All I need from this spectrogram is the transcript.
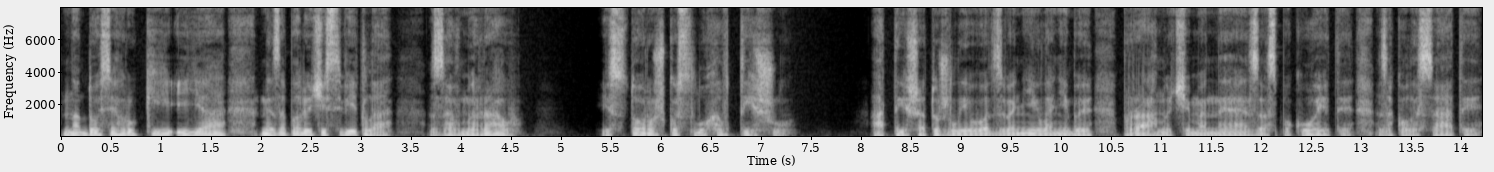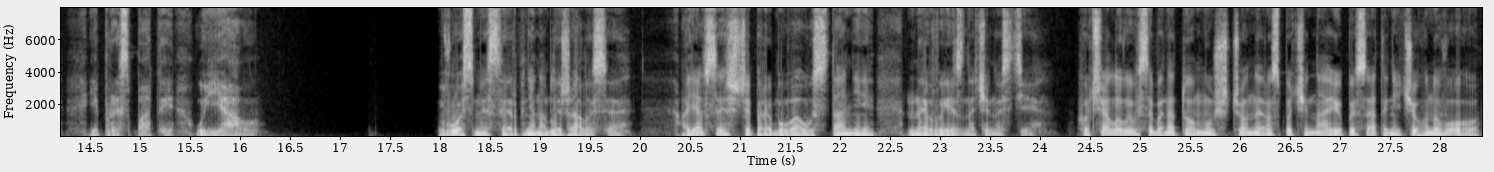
на досяг руки, і я, не запалюючи світла, завмирав і сторожко слухав тишу, а тиша тужливо дзвеніла, ніби прагнучи мене заспокоїти, заколисати і приспати уяву. Восьме серпня наближалося, а я все ще перебував у стані невизначеності хоча ловив себе на тому, що не розпочинаю писати нічого нового,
